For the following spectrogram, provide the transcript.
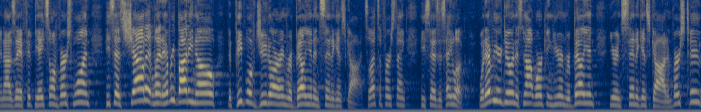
in Isaiah 58. So in verse 1, he says, Shout it, let everybody know the people of Judah are in rebellion and sin against God. So that's the first thing he says is, Hey, look, whatever you're doing, it's not working. You're in rebellion, you're in sin against God. In verse 2,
